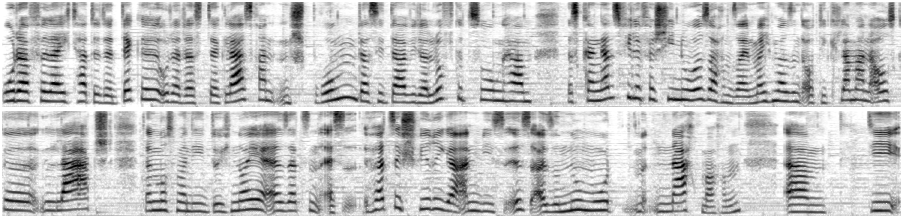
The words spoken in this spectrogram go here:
oder vielleicht hatte der Deckel oder das, der Glasrand einen Sprung, dass sie da wieder Luft gezogen haben. Das kann ganz viele verschiedene Ursachen sein. Manchmal sind auch die Klammern ausgelatscht, dann muss man die durch neue ersetzen. Es hört sich schwieriger an, wie es ist, also nur Mut nachmachen. Ähm, die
